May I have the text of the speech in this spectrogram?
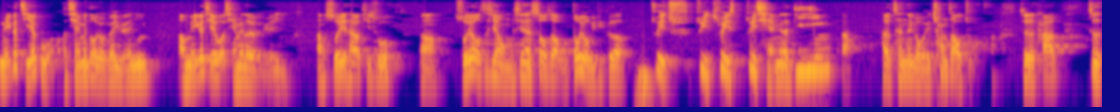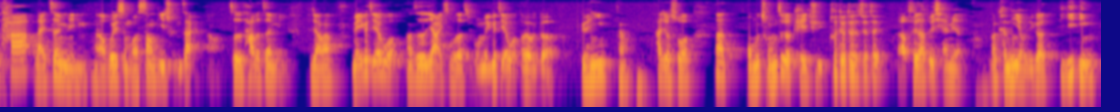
每个结果前面都有个原因啊，每个结果前面都有原因啊，所以他要提出啊，所有这些我们现在受造物都有一个最最最最前面的第一因啊，他就称那个为创造主啊，这是他这是他来证明啊为什么上帝存在啊，这是他的证明。讲了每个结果啊，这是亚里士多德结果，每个结果都有一个原因啊，他就说那我们从这个可以去推推推推推啊，推到最前面，那肯定有一个第一因。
